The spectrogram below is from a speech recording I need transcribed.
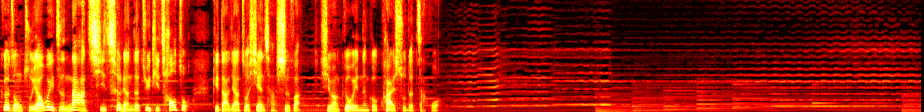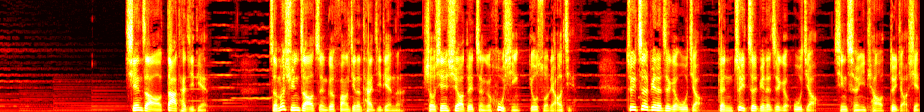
各种主要位置纳气测量的具体操作，给大家做现场示范，希望各位能够快速的掌握。先找大太极点，怎么寻找整个房间的太极点呢？首先需要对整个户型有所了解。最这边的这个屋角跟最这边的这个屋角形成一条对角线，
